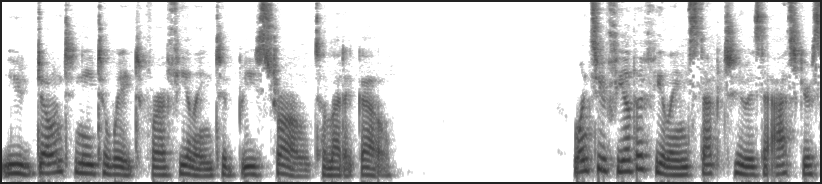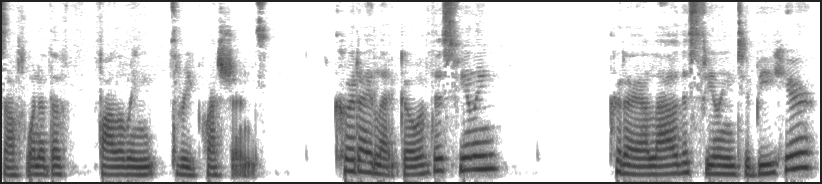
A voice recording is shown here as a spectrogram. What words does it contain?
You don't need to wait for a feeling to be strong to let it go. Once you feel the feeling, step two is to ask yourself one of the following three questions Could I let go of this feeling? Could I allow this feeling to be here?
